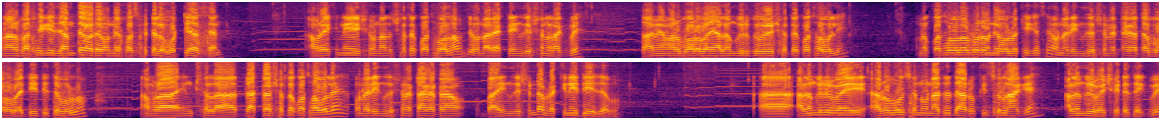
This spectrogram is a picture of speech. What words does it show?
ওনার বাসায় গিয়ে জানতে পারে উনি হসপিটালে ভর্তি আছেন। আমরা এখানে এসে ওনাদের সাথে কথা বললাম যে ওনার একটা ইঞ্জেকশন লাগবে। তো আমি আমার বড় ভাই আলমগীর কবিরের সাথে কথা বলি। ওনার কথা বলার পর উনি বলল, ঠিক আছে, ওনার ইঞ্জেকশনের টাকাটা বড় ভাই দিয়ে দিতে বলল। আমরা ইনশাল্লাহ ডাক্তারের সাথে কথা বলে ওনার ইঞ্জেকশনের টাকাটা বা ইঞ্জেকশনটা আমরা কিনে দিয়ে যাব। আলমগীর ভাই আরও বলছেন, ওনার যদি আরও কিছু লাগে, আলমগীর ভাই সেটা দেখবে,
